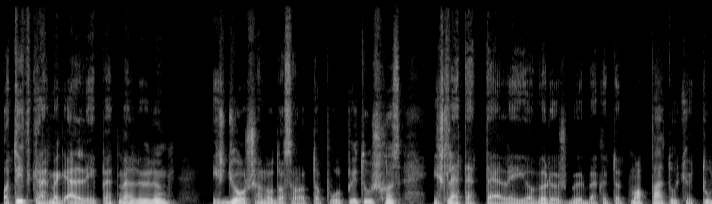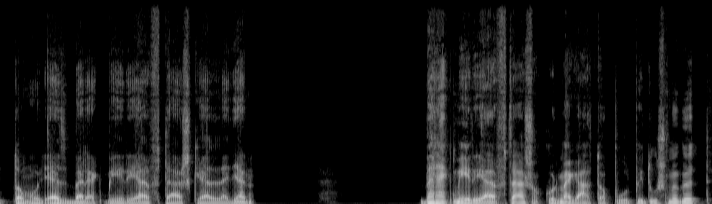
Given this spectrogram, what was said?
A titkár meg ellépett mellőlünk, és gyorsan odaszaladt a pulpitushoz, és letette elé a vörös bőrbe kötött mappát, úgyhogy tudtam, hogy ez Berekméri elvtárs kell legyen. Berekméri elvtárs akkor megállt a pulpitus mögött,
